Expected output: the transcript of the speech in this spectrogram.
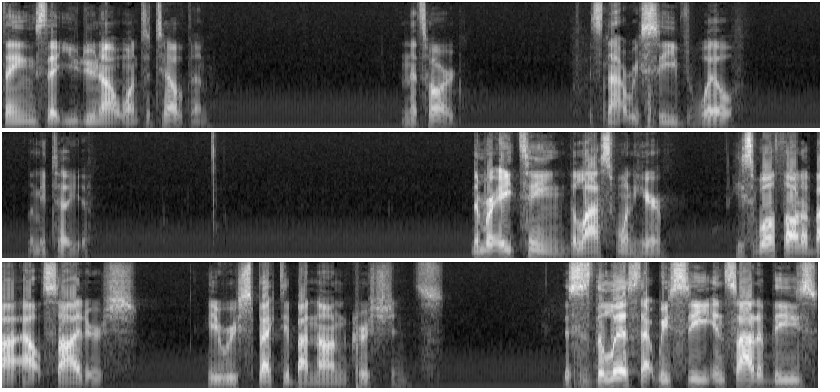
things that you do not want to tell them. And that's hard. It's not received well, let me tell you. Number 18, the last one here. He's well thought of by outsiders. He respected by non-Christians. This is the list that we see inside of these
